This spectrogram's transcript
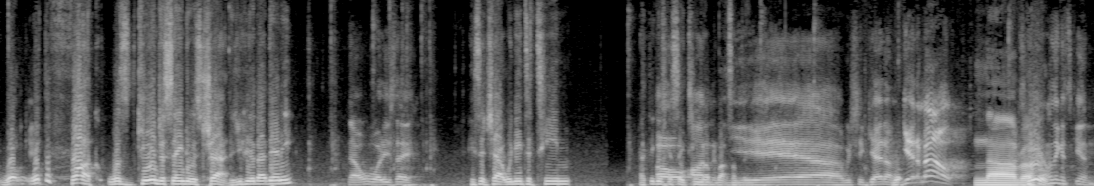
What what the fuck was Kian just saying to his chat? Did you hear that, Danny? No, what did he say? He said, "Chat, we need to team." I think he's gonna say Oh, team up about something. Yeah, we should get him. What? Get him out. Nah, bro. I don't think it's skin.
